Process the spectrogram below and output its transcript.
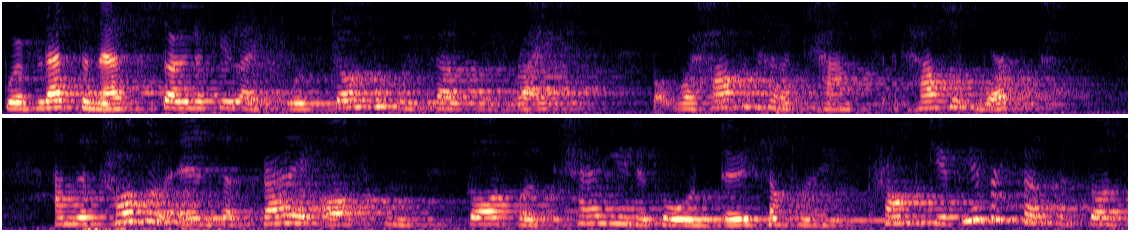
We've let the nets down, if you like. We've done what we felt was right, but we haven't had a catch. It hasn't worked. And the trouble is that very often God will tell you to go and do something and prompt you. Have you ever felt that God's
